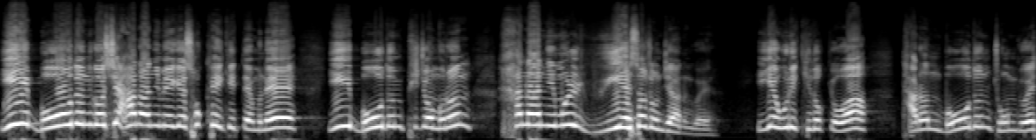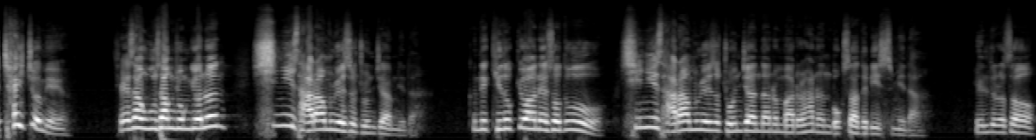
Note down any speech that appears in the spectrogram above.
이 모든 것이 하나님에게 속해 있기 때문에 이 모든 피조물은 하나님을 위해서 존재하는 거예요. 이게 우리 기독교와 다른 모든 종교의 차이점이에요. 세상 우상 종교는 신이 사람을 위해서 존재합니다. 근데 기독교 안에서도 신이 사람을 위해서 존재한다는 말을 하는 목사들이 있습니다. 예를 들어서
